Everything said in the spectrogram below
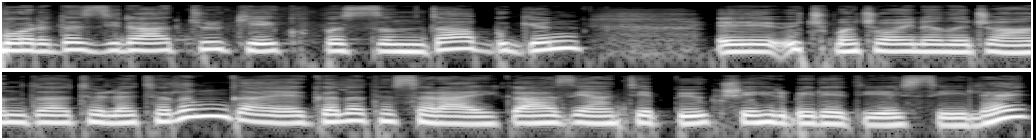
Bu arada Ziraat Türkiye Kupası'nda bugün 3 e, maç oynanacağını da hatırlatalım. Galatasaray, Gaziantep Büyükşehir Belediyesi ile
